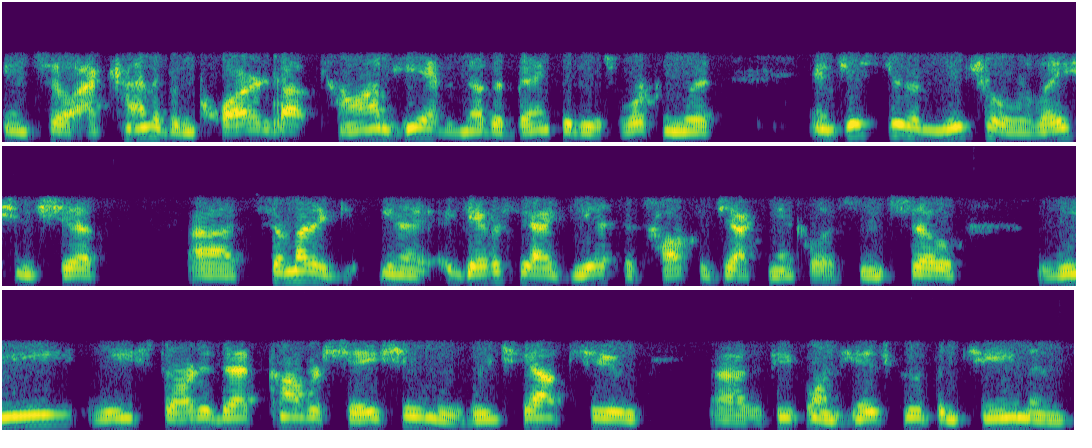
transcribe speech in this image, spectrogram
and so I kind of inquired about Tom. He had another bank that he was working with, and just through a mutual relationship, uh, somebody you know gave us the idea to talk to Jack Nicklaus, and so we we started that conversation. We reached out to uh, the people on his group and team, and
